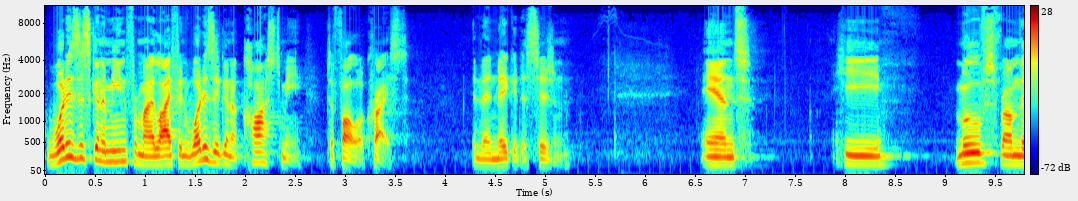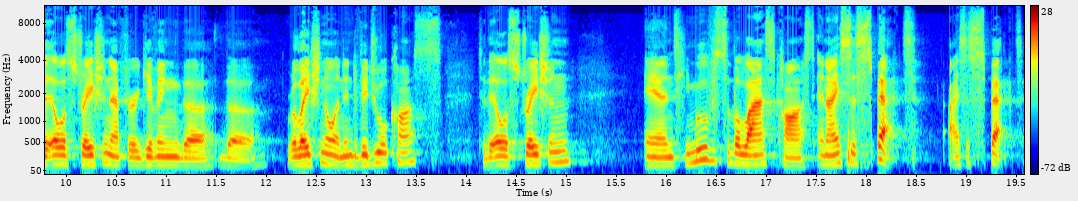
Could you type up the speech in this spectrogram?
What is this going to mean for my life? And what is it going to cost me to follow Christ? And then make a decision. And he moves from the illustration after giving the, the relational and individual costs to the illustration, and he moves to the last cost. And I suspect, I suspect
